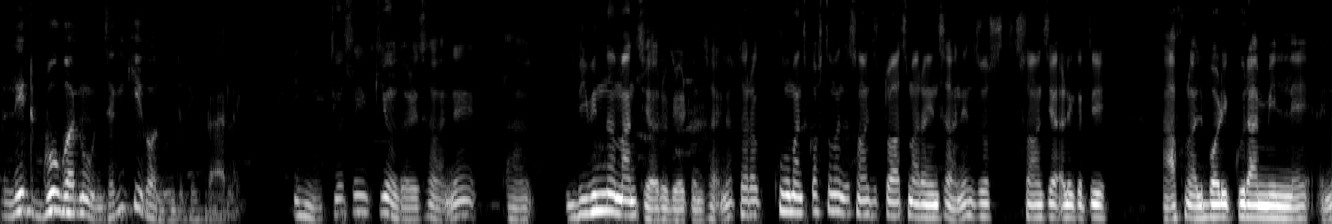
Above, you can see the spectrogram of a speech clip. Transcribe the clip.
लेट गो गर्नुहुन्छ कि के गर्नुहुन्छ त्यो कुराहरूलाई? त्यो चाहिँ के हुँदो रहेछ भने विभिन्न मान्छेहरू भेट हुन्छ होइन? तर को मान्छे कस्तो मान्छेसँग चाहिँ टचमा रहन्छ भने जोसँग चाहिँ अलिकति आफ्नो अलिक बढी कुरा मिल्ने होइन?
